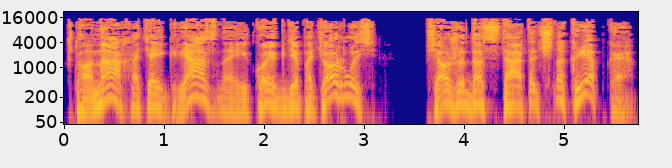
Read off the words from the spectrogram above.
что она, хотя и грязная и кое-где потерлась, все же достаточно крепкая.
